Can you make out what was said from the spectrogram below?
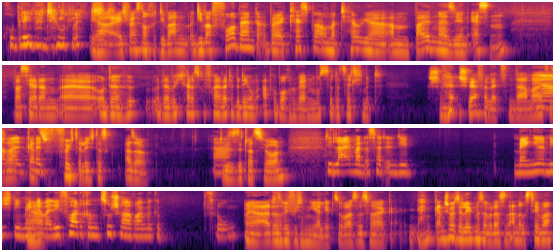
Probleme in dem Moment. Ja, ich weiß noch, die waren, die war Vorband bei Casper und Materia am Baldener See in Essen, was ja dann äh, unter, unter wirklich katastrophalen Wetterbedingungen abgebrochen werden musste, tatsächlich mit schwer, Schwerverletzten damals. Ja, das war ganz fürchterlich, das, also Ja. diese Situation. Die Leinwand ist halt in die Menge, nicht die Menge, Ja. aber die vorderen Zuschauerräume geflogen. Ja, das habe ich wirklich noch nie erlebt, sowas. Das war ein ganz schönes Erlebnis, aber das ist ein anderes Thema.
